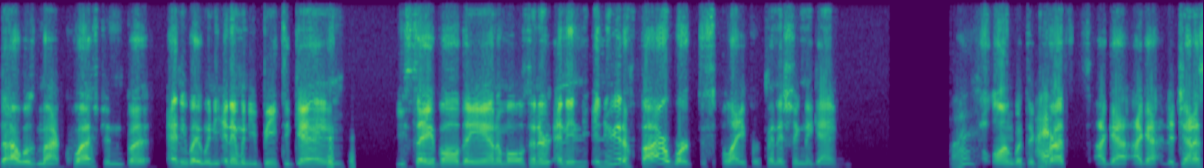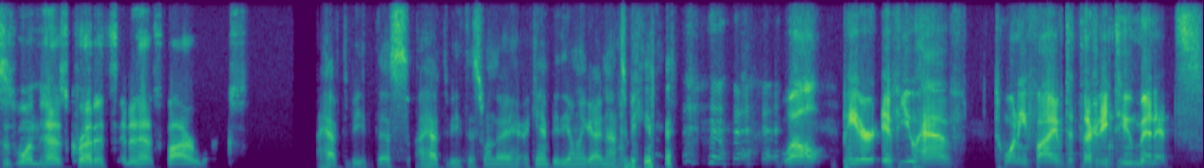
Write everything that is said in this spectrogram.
That was my question. But anyway, when you and then when you beat the game, you save all the animals, and and then, and you get a firework display for finishing the game What? along with the I- credits. I got I got the Genesis one has credits and it has fireworks. I have to beat this. I have to beat this one day. I can't be the only guy not to beat it. Well, Peter, if you have 25 to 32 minutes,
